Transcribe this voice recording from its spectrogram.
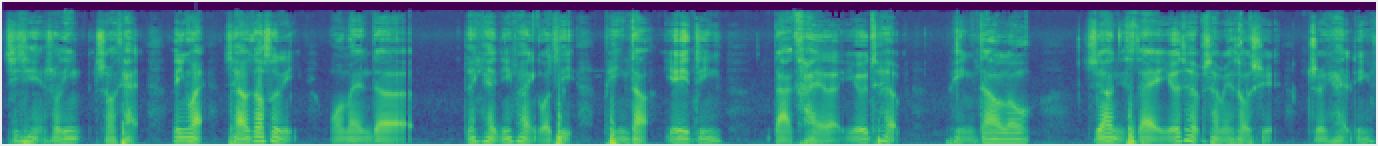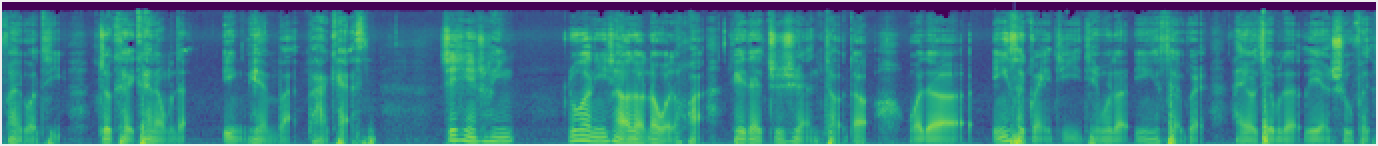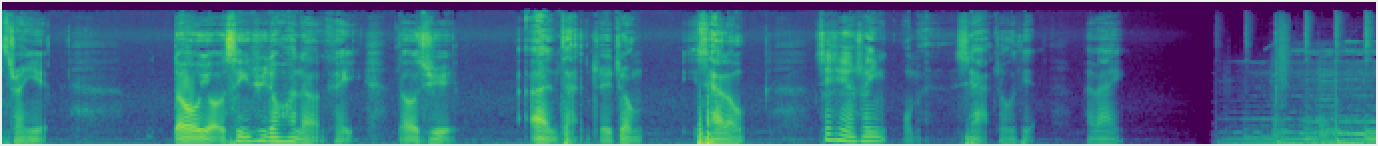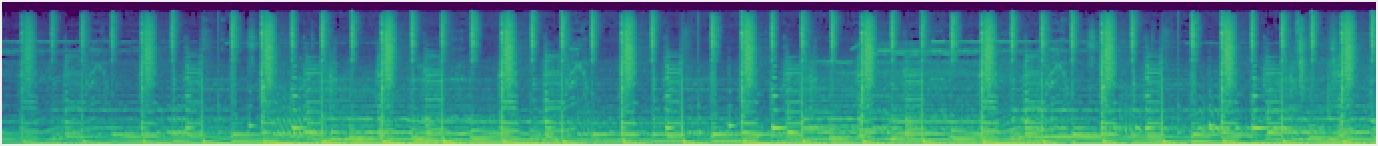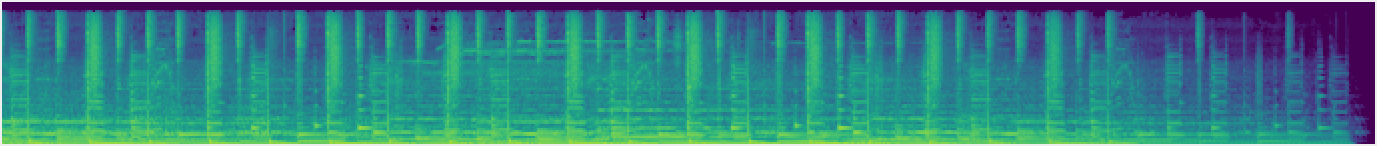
谢谢收听收看。另外，想要告诉你，我们的真凯金范国际频道也已经打开了 YouTube 频道喽。只要你是在 YouTube 上面搜寻“真凯金范国际”，就可以看到我们的影片版 Podcast。谢谢收听。如果你想要找到我的话，可以在资讯找到我的 Instagram 以及节目的 Instagram，还有节目的脸书粉丝专业。都有兴趣的话呢，可以都去按赞追踪一下喽。谢谢你的收听，我们下周见，拜拜。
